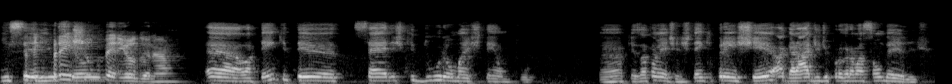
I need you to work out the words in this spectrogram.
inserir. Tem que preencher seu... um período, né? É, ela tem que ter séries que duram mais tempo. Né? Porque exatamente, eles têm que preencher a grade de programação deles.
